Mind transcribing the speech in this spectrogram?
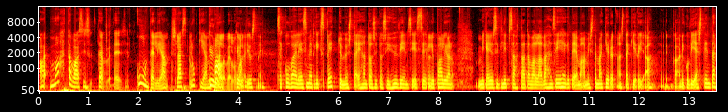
A, mahtavaa siis t- kuuntelijan slash lukijan kyllä, palvelua. Kyllä, just niin. Se kuvaili esimerkiksi pettymystä ihan tosi tosi hyvin. Siis siinä oli paljon, mikä jo sitten lipsahtaa tavallaan vähän siihenkin teemaan, mistä mä kirjoitan sitä kirjaa, joka on niin kuin viestintä.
